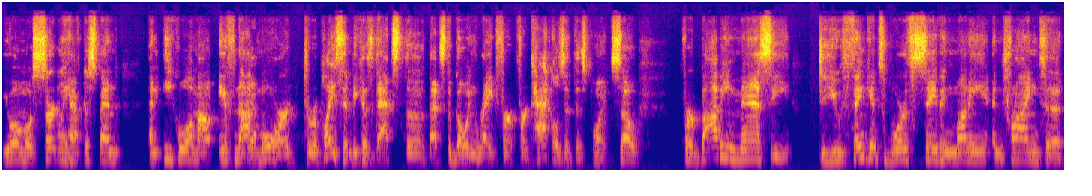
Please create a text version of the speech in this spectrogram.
you almost certainly have to spend an equal amount, if not yep. more, to replace him because that's the that's the going rate for for tackles at this point. So for Bobby Massie, do you think it's worth saving money and trying to,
